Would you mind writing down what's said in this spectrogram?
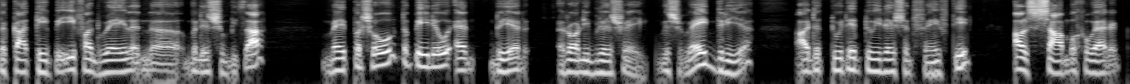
de KTPI van Weilen, uh, meneer Subita, mijn persoon, de PDO en de heer Ronnie Brunswijk. Dus wij drieën hadden toen in 2015 al samengewerkt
